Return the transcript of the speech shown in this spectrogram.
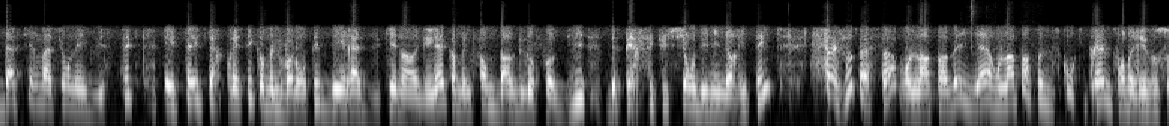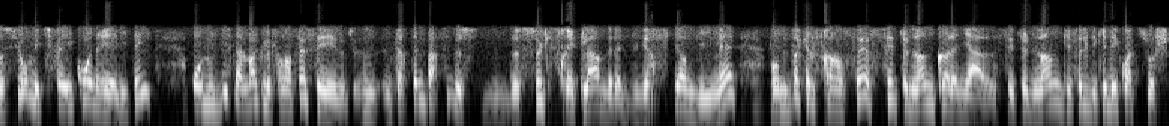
d'affirmation linguistique est interprété comme une volonté d'éradiquer l'anglais, comme une forme d'anglophobie, de persécution des minorités. S'ajoute à ça, on l'entendait hier, on l'entend ce discours qui traîne sur les réseaux sociaux, mais qui fait écho à une réalité on nous dit finalement que le français, c'est une, certaine partie de, ceux qui se réclament de la diversité, entre guillemets, vont nous dire que le français, c'est une langue coloniale. C'est une langue qui est faite des Québécois de souche.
